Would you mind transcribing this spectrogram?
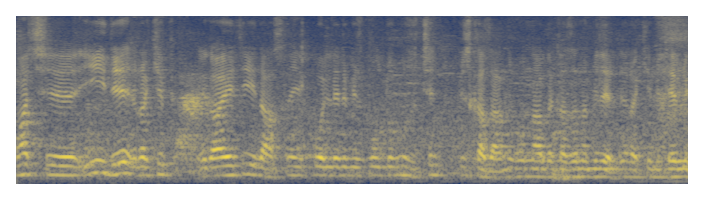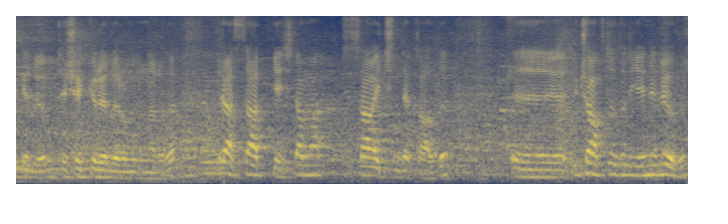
Maç e, iyiydi. Rakip e, gayet iyiydi aslında. İlk golleri biz bulduğumuz için biz kazandık. Onlar da kazanabilirdi. Rakibi tebrik ediyorum. Teşekkür ediyorum onlara da. Biraz saat geçti ama sağ içinde kaldı. 3 haftadır yeniliyoruz.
